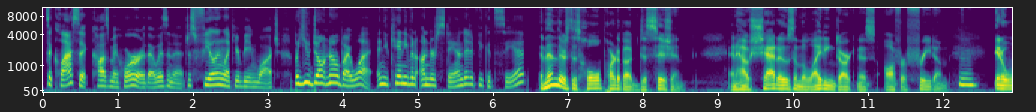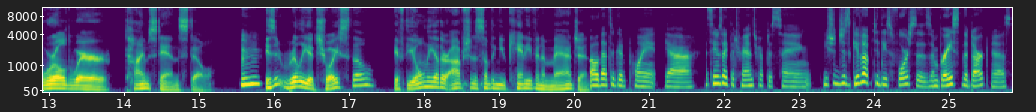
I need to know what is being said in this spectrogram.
It's a classic cosmic horror, though, isn't it? Just feeling like you're being watched, but you don't know by what, and you can't even understand it if you could see it. And then there's this whole part about decision and how shadows and the lighting darkness offer freedom. Hmm. In a world where time stands still, Mm-hmm. is it really a choice, though? If the only other option is something you can't even imagine? Oh, that's a good point. Yeah. It seems like the transcript is saying you should just give up to these forces, embrace the darkness.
